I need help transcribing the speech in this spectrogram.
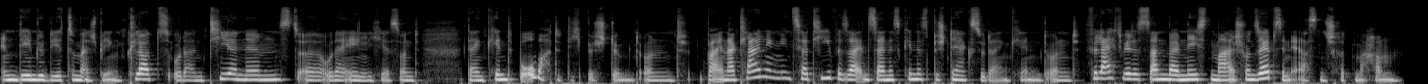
indem du dir zum Beispiel einen Klotz oder ein Tier nimmst äh, oder ähnliches und dein Kind beobachtet dich bestimmt und bei einer kleinen Initiative seitens deines Kindes bestärkst du dein Kind und vielleicht wird es dann beim nächsten Mal schon selbst den ersten Schritt machen.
